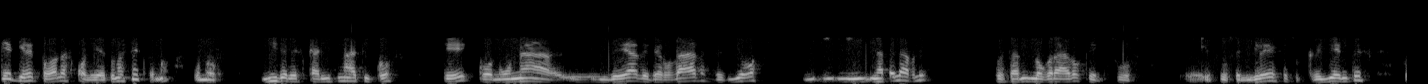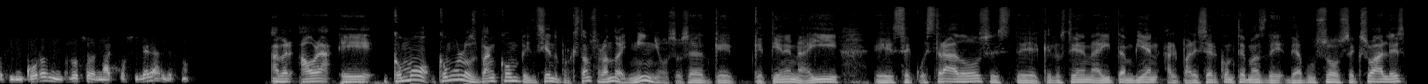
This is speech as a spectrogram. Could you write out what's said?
que tiene todas las cualidades de una secta, ¿no? Unos líderes carismáticos que con una idea de verdad de Dios inapelable, pues han logrado que sus, eh, sus feligreses, sus creyentes, pues incurran incluso en actos ilegales, ¿no? A ver, ahora, eh, ¿cómo, ¿cómo los van convenciendo? Porque estamos hablando de niños, o sea, que, que tienen ahí eh, secuestrados, este, que los tienen ahí también, al parecer, con temas de, de, abusos sexuales,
